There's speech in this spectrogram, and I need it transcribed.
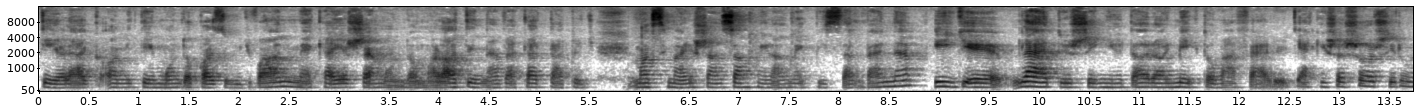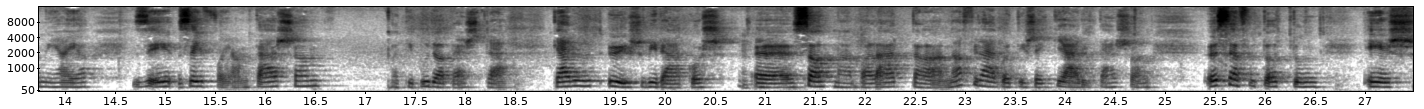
tényleg, amit én mondok, az úgy van, meg helyesen mondom a latin neveket, tehát hogy maximálisan szakmailag megbízzak benne. Így lehetőség nyílt arra, hogy még tovább fejlődjek, és a sors iróniája az évfolyam társam, aki Budapestre került, ő is virágos szakmában látta a napvilágot, és egy kiállításon összefutottunk, és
